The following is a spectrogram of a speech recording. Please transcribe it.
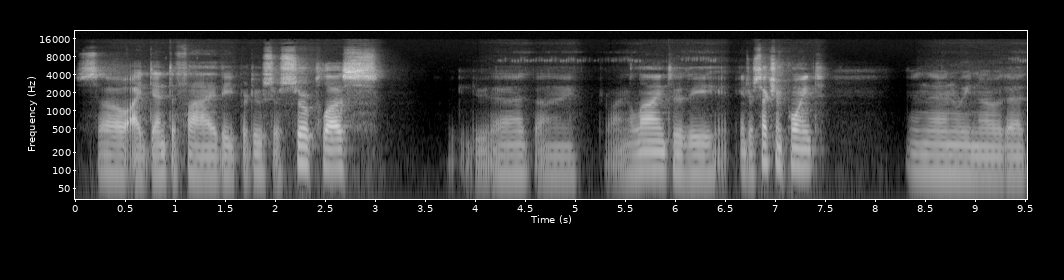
So identify the producer surplus. We can do that by drawing a line to the intersection point and then we know that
